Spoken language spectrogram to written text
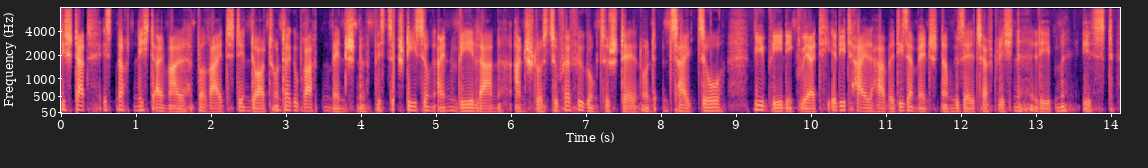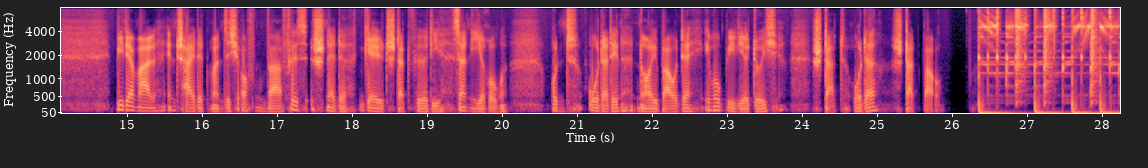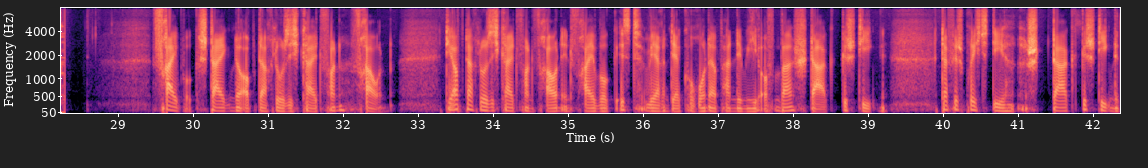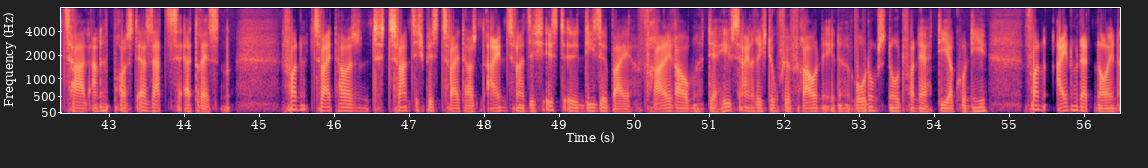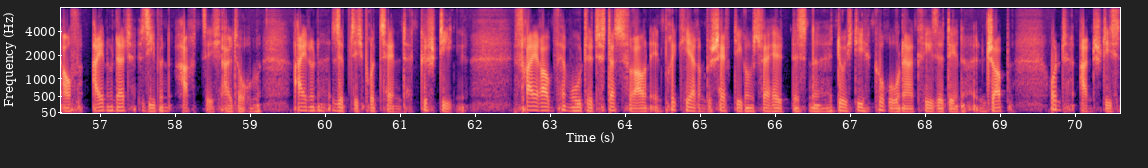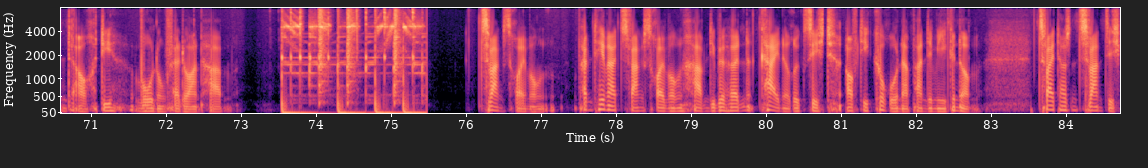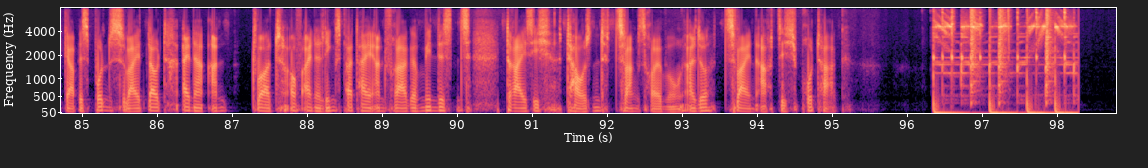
Die Stadt ist noch nicht einmal bereit, den dort untergebrachten Menschen bis zur Schließung einen WLAN-Anschluss zur Verfügung zu stellen und zeigt so, wie wenig wert ihr die Teilhabe dieser Menschen am gesellschaftlichen Leben ist. Wieder mal entscheidet man sich offenbar fürs schnelle Geld statt für die Sanierung und oder den Neubau der Immobilie durch Stadt oder Stadtbau. Freiburg steigende Obdachlosigkeit von Frauen. Die Obdachlosigkeit von Frauen in Freiburg ist während der Corona-Pandemie offenbar stark gestiegen. Dafür spricht die stark gestiegene Zahl an Postersatzadressen. Von 2020 bis 2021 ist äh, diese bei Freiraum der Hilfseinrichtung für Frauen in Wohnungsnot von der Diakonie von 109 auf 187, also um 71 Prozent gestiegen. Freiraum vermutet, dass Frauen in prekären Beschäftigungsverhältnissen durch die Corona-Krise den Job und anschließend auch die Wohnung verloren haben. Zwangsräumung. Beim Thema Zwangsräumung haben die Behörden keine Rücksicht auf die Corona-Pandemie genommen. 2020 gab es bundesweit laut einer Antwort auf eine Linksparteianfrage mindestens 30.000 Zwangsräumungen, also 82 pro Tag.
